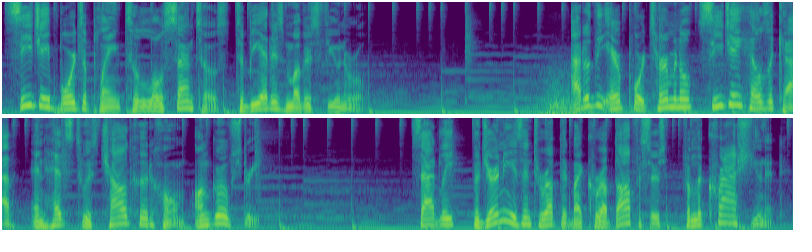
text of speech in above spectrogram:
CJ boards a plane to Los Santos to be at his mother's funeral. Out of the airport terminal, CJ hails a cab and heads to his childhood home on Grove Street. Sadly, the journey is interrupted by corrupt officers from the crash unit,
